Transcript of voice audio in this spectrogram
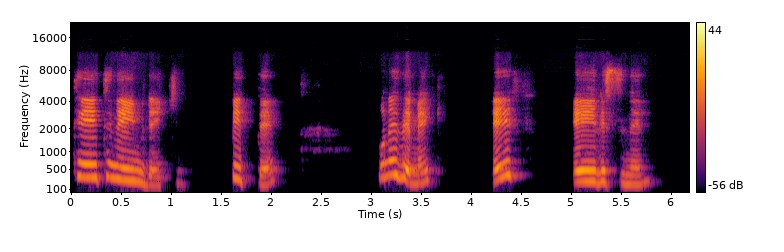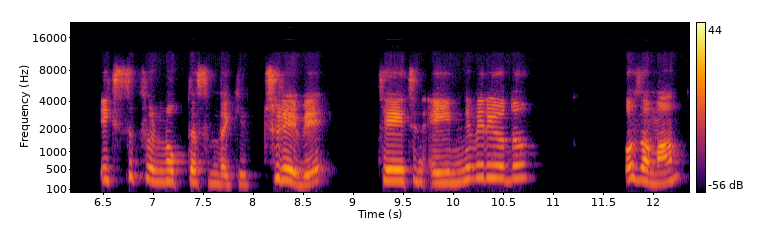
Teğetin eğimi de 2. Bitti. Bu ne demek? F eğrisinin x0 noktasındaki türevi teğetin eğimini veriyordu. O zaman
